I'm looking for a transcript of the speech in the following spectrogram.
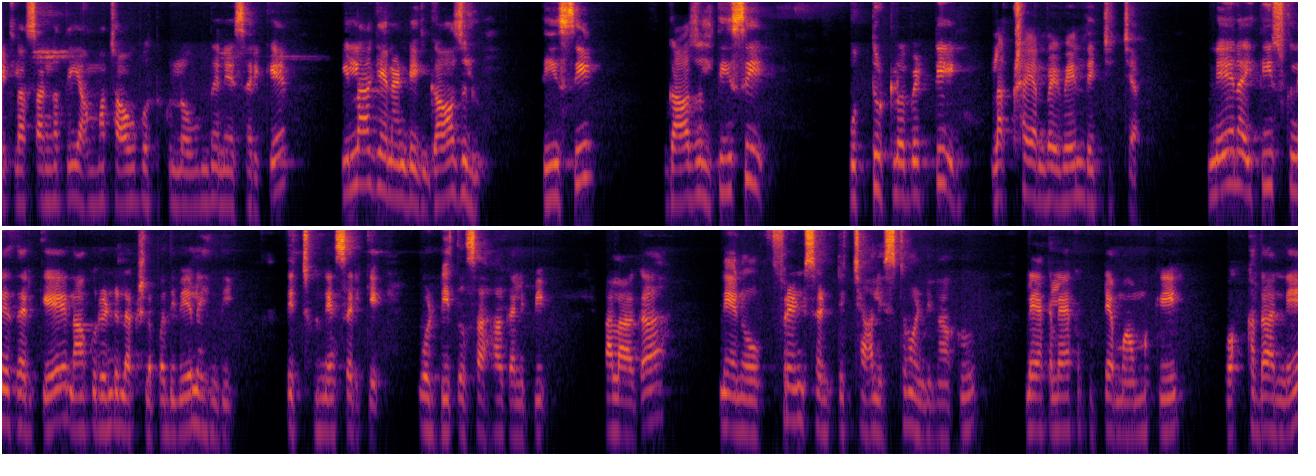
ఇట్లా సంగతి అమ్మ చావు బతుకుల్లో ఉందనేసరికి ఇలాగేనండి గాజులు తీసి గాజులు తీసి ముత్తుట్లో పెట్టి లక్ష ఎనభై వేలు తెచ్చిచ్చా. నేను అవి తీసుకునేసరికి నాకు రెండు లక్షల పదివేలు అయింది తెచ్చుకునేసరికి వడ్డీతో సహా కలిపి. అలాగా నేను ఫ్రెండ్స్ అంటే చాలా ఇష్టం అండి నాకు. లేక లేక పుట్టే మా అమ్మకి ఒక్కదాన్నే.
